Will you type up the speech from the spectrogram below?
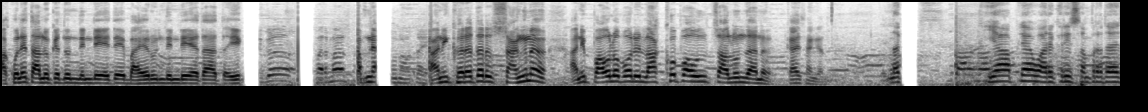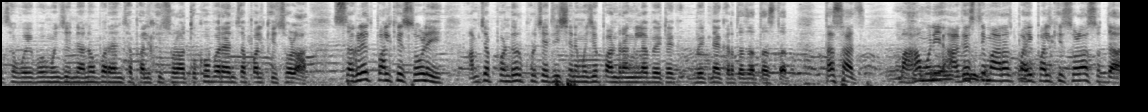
अकोले तालुक्यातून दिंडी येते बाहेरून दिंडी येतात. एक आणि खरं तर सांगणं आणि पावलं पावली लाखो पाऊल चालून जाणं. काय सांगाल? या आपल्या वारकरी संप्रदायाचं वैभव म्हणजे ज्ञानोबऱ्यांचा पालखी सोहळा तुकोबऱ्यांचा पालखी सोहळा. सगळेच पालखी सोहळे आमच्या पंढरपूरच्या दिशेने म्हणजे पांडुरंगाला भेट भेटण्याकरता जात असतात. तसाच महामुनी अगस्त्य महाराज पायी पालखी सोहळासुद्धा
